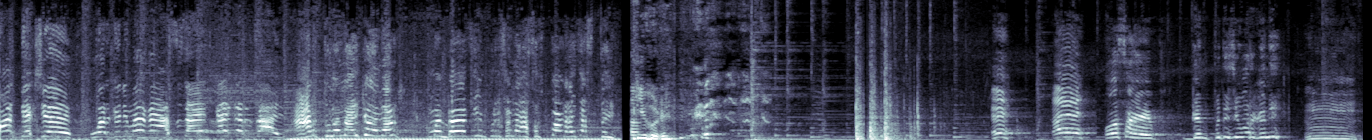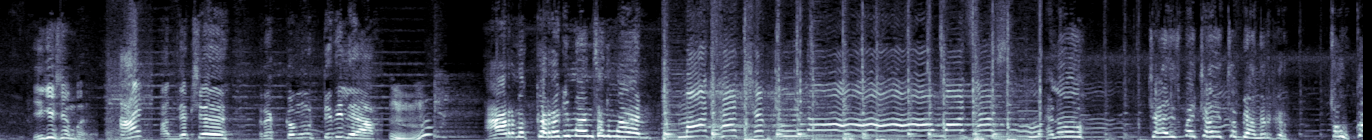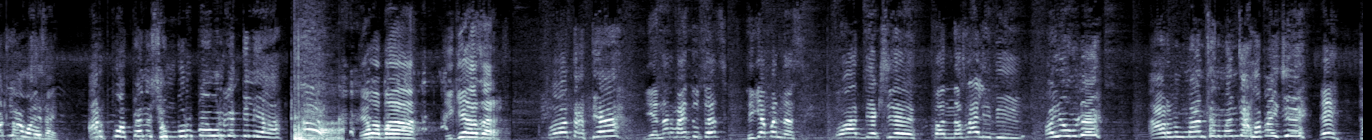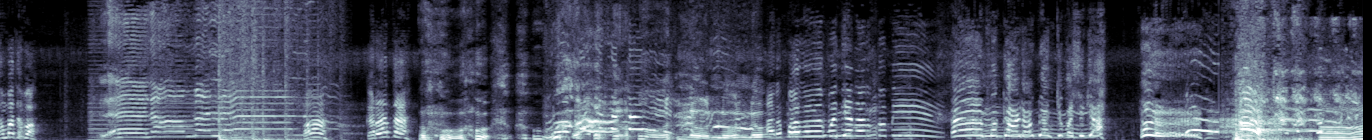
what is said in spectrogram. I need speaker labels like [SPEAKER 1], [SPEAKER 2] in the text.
[SPEAKER 1] अध्यक्ष वर्गणी मला काय असं आहे काय करायचं आहे
[SPEAKER 2] अरे तुला नाही कळणार मंडळाचं इम्प्रेशन असंच पडायचं असतंय ओ साहेब गणपतीची वर्गणी
[SPEAKER 3] घे शंभर
[SPEAKER 1] अध्यक्ष रक्कम मोठी दिल्या
[SPEAKER 2] आर मग करा की मान सन्मान
[SPEAKER 4] माझा छकुला
[SPEAKER 2] हॅलो चाळीस बाय चाळीसचा बॅनर कर चौकट लावायचा आहे पोप्यानं शंभर रुपये वर्गण दिली हा.
[SPEAKER 3] ए बाबा घे हजार.
[SPEAKER 2] ओ तात्या.
[SPEAKER 1] येणार माहीत होतच. ठीक आहे पन्नास. ओ अध्यक्ष पन्नास आली ती.
[SPEAKER 2] अ, एवढं? अरे मग मान सन्मान झाला पाहिजे.
[SPEAKER 1] ए थांबा थांबा. हा करा आता. अरे पाच हजार पण देणार तुम्ही.
[SPEAKER 2] ए, मग गाड्या बँकेपाशी घ्या.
